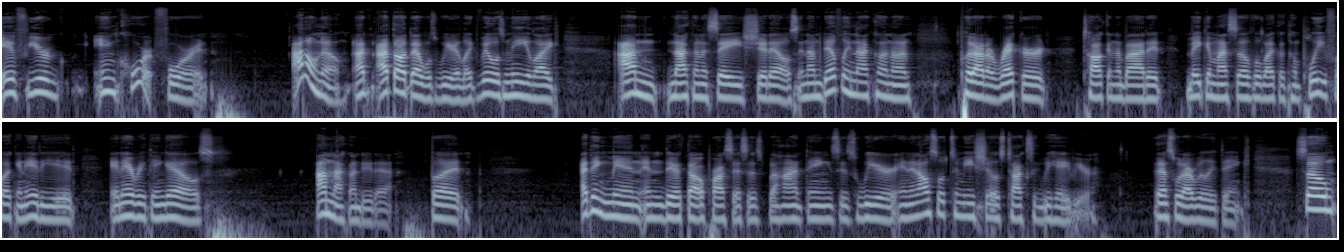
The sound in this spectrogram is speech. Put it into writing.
if you're in court for it. I don't know. I, I thought that was weird. Like if it was me, like I'm not gonna say shit else, and I'm definitely not gonna put out a record talking about it, making myself look like a complete fucking idiot and everything else. I'm not gonna do that. But I think men and their thought processes behind things is weird, and it also to me shows toxic behavior. That's what I really think. So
